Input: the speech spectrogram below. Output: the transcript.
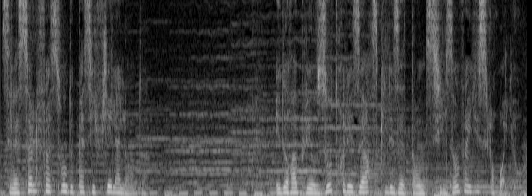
C'est la seule façon de pacifier la lande. Et de rappeler aux autres lézards ce qui les attendent s'ils envahissent le royaume.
